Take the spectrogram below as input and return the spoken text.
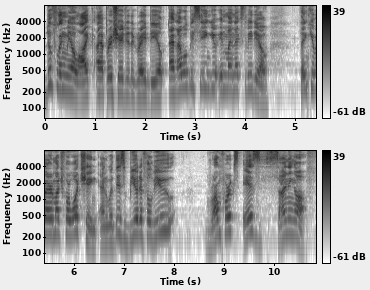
do fling me a like, I appreciate it a great deal, and I will be seeing you in my next video. Thank you very much for watching, and with this beautiful view, GrunfWorks is signing off.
